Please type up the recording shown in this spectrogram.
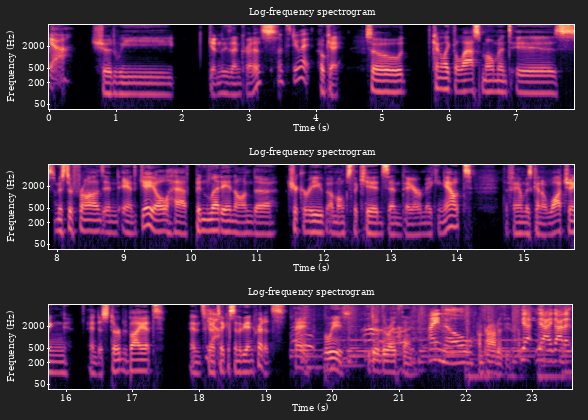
Yeah, Should we get into these end credits? let's do it. Okay. So kind of like the last moment is Mr. Frond and and Gayle have been let in on the trickery amongst the kids and they are making out. The family's kind of watching and disturbed by it. And it's going to Yeah. take us into the end credits. Hey, Louise, you did the right thing. I know. I'm proud of you. Yeah, yeah, I got it.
